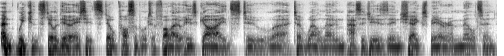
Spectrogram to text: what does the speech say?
and we can still do it. It's still possible to follow his guides to uh, to well-known passages in Shakespeare and Milton.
